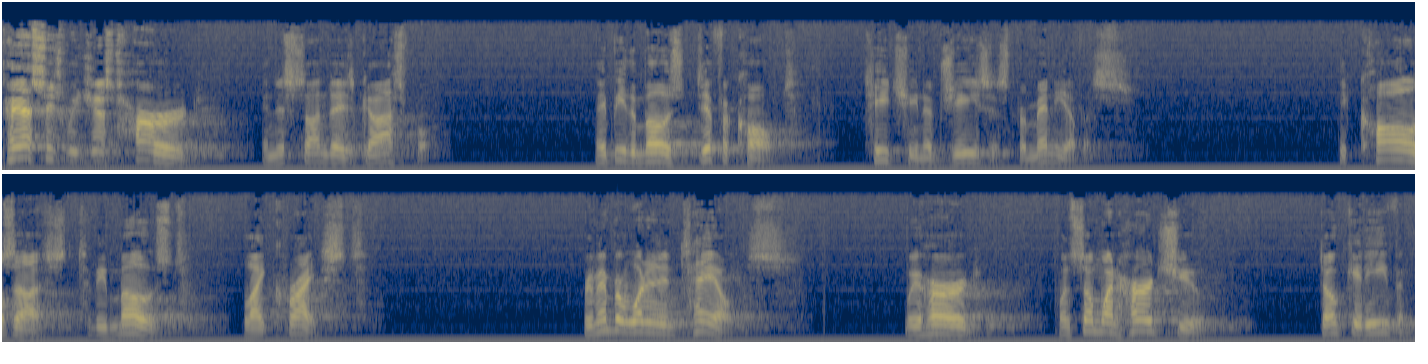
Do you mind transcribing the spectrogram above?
passage we just heard in this Sunday's gospel may be the most difficult teaching of Jesus for many of us. He calls us to be most like Christ. Remember what it entails. We heard when someone hurts you, don't get even.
